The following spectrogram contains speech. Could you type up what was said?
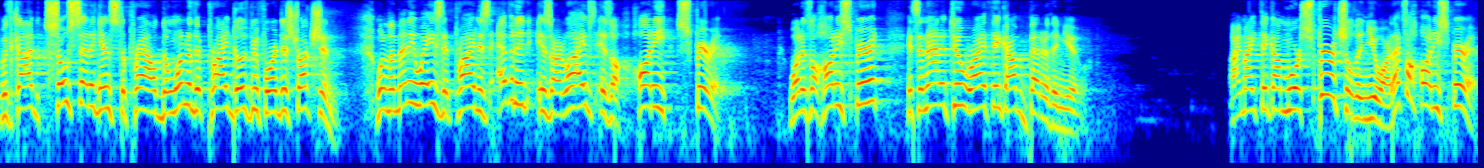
With God so set against the proud, no wonder that pride goes before destruction. One of the many ways that pride is evident is our lives is a haughty spirit. What is a haughty spirit? It's an attitude where I think I'm better than you. I might think I'm more spiritual than you are. That's a haughty spirit.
